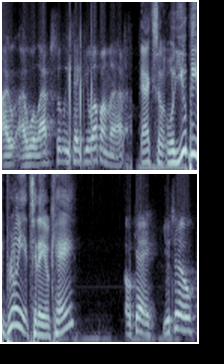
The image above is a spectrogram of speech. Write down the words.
I, I will absolutely take you up on that. Excellent. Well, you be brilliant today, okay? Okay. You too.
